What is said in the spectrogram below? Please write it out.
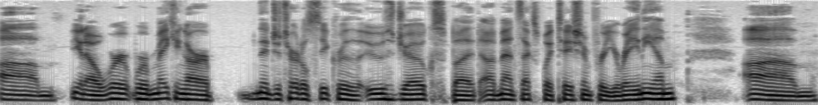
Um, you know, we're, we're making our Ninja Turtle secret of the ooze jokes, but immense exploitation for uranium. Um,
